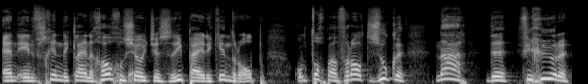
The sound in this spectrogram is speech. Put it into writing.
En in verschillende kleine goochelshowtjes riep hij de kinderen op om toch maar vooral te zoeken naar de figuren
